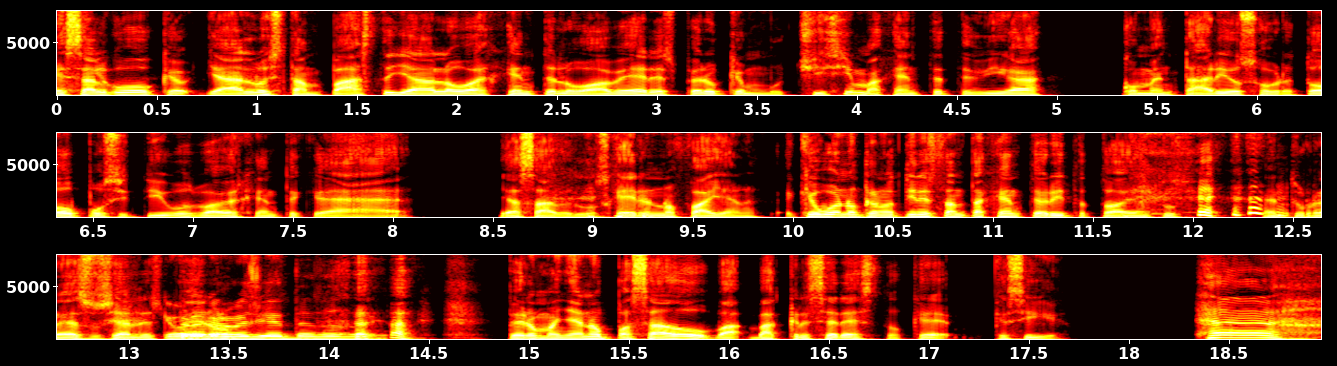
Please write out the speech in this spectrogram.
es algo que ya lo estampaste, ya la gente lo va a ver. Espero que muchísima gente te diga comentarios, sobre todo positivos. Va a haber gente que, ah, ya sabes, los haters no fallan. Qué bueno que no tienes tanta gente ahorita todavía en tus, en tus redes sociales. Qué bueno que pero, no me siguen tantos- pero mañana o pasado va, va a crecer esto. ¿Qué, qué sigue? Ah,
